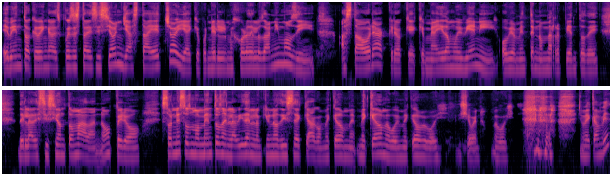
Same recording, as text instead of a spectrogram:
evento que venga después de esta decisión, ya está hecho y hay que poner el mejor de los ánimos y hasta ahora creo que, me ha ido muy bien y obviamente no me arrepiento de, de, la decisión tomada, ¿no? Pero son esos momentos en la vida en los que uno dice, ¿qué hago? Me quedo, me, me quedo, me voy, me quedo, me voy. dije, bueno, me voy. y me cambié.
